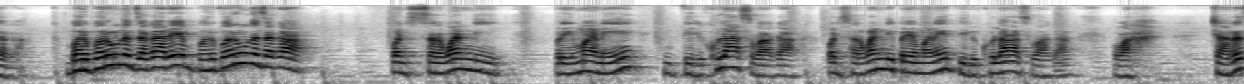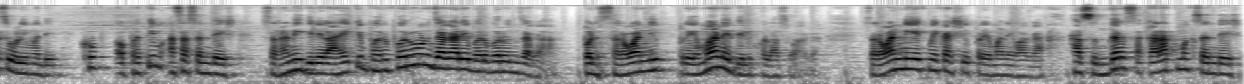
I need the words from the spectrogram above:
जगा. भरभरून जगा रे भरभरून जगा. पण सर्वांनी प्रेमाने दिलखुलास वागा. पण सर्वांनी प्रेमाने दिलखुलास वागा. वाह. चारच ओळीमध्ये खूप अप्रतिम असा संदेश सरांनी दिलेला आहे की भरभरून जगा रे भरभरून जगा. पण सर्वांनी प्रेमाने दिलखोलास वागा. सर्वांनी एकमेकाशी प्रेमाने वागा. हा सुंदर सकारात्मक संदेश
